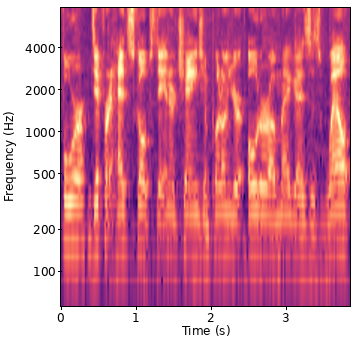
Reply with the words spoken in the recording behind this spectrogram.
four different head sculpts to interchange and put on your older Omegas as well.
